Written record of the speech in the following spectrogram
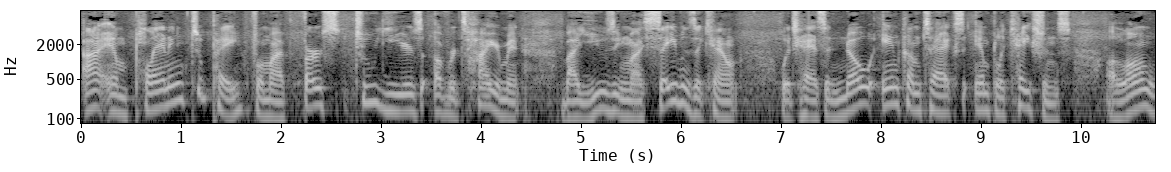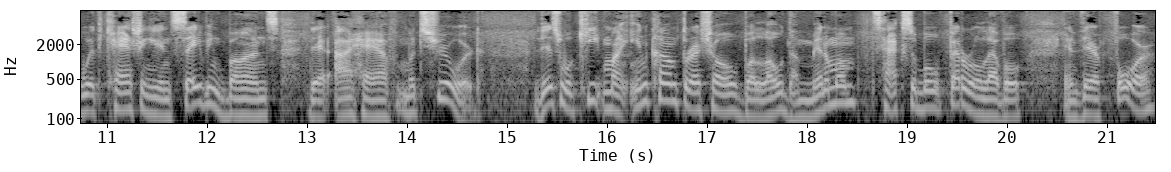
I am planning to pay for my first two years of retirement by using my savings account which has no income tax implications, along with cashing in saving bonds that I have matured. This will keep my income threshold below the minimum taxable federal level, and therefore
